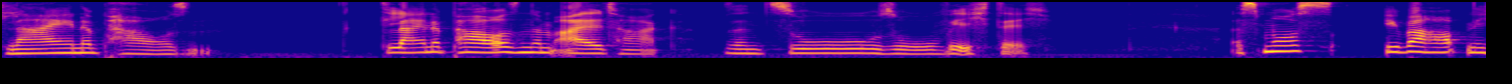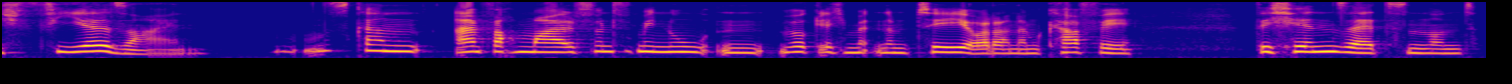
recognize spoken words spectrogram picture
Kleine Pausen. Kleine Pausen im Alltag sind so, so wichtig. Es muss überhaupt nicht viel sein. Es kann einfach mal fünf Minuten wirklich mit einem Tee oder einem Kaffee dich hinsetzen und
